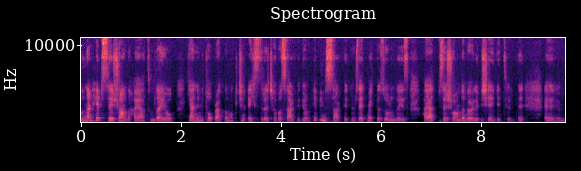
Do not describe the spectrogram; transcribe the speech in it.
Bunların hepsi şu anda hayatımda yok. Kendimi topraklamak için ekstra çaba sarf ediyorum. Hepimiz sarf ediyoruz, etmek de zorundayız. Hayat bize şu anda böyle bir şey getirdi. Emm,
